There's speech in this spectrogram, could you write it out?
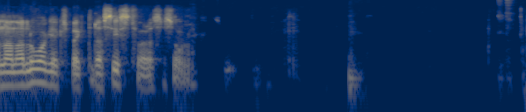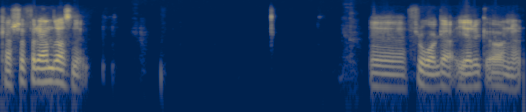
En analog expected assist förra säsongen. Kanske förändras nu. Eh, fråga, Erik Örner.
